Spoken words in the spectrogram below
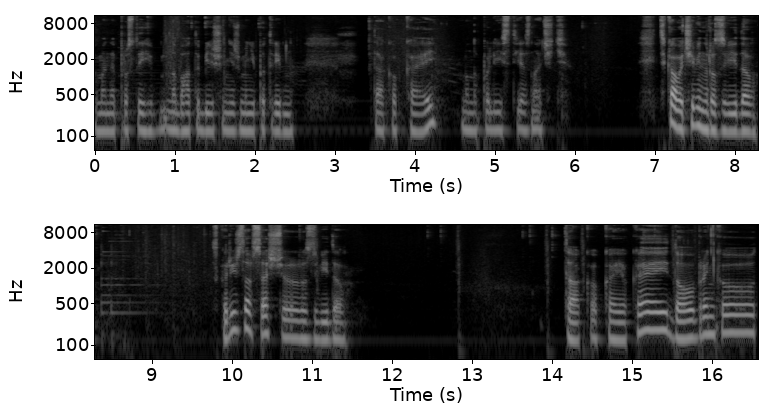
то в мене просто їх набагато більше, ніж мені потрібно. Так, окей. Монополіст є, значить. Цікаво, чи він розвідав. Скоріш за все, що розвідав. Так, окей, окей, добренько.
